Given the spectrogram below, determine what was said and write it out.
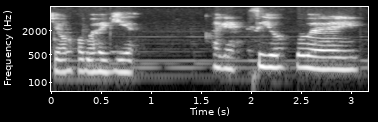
jangan lupa bahagia. Oke, okay, see you, bye bye.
